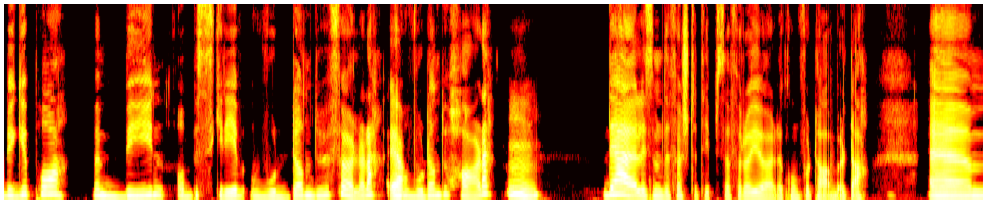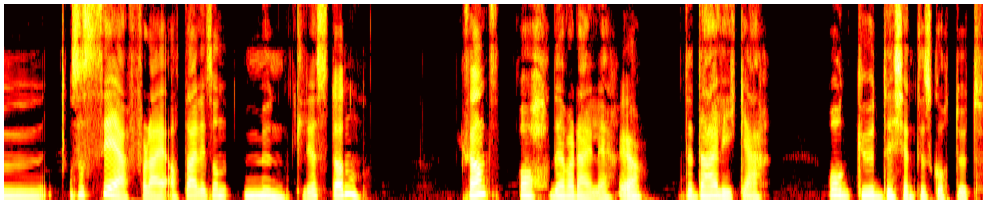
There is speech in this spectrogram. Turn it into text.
bygge på, men begynn å beskrive hvordan du føler det, Ja. og hvordan du har det. Mm. Det er liksom det første tipset for å gjøre det komfortabelt, da. Um, så se for deg at det er litt sånn muntlige stønn. Ikke sant? Åh, det var deilig. Ja. Det der liker jeg. Å gud, det kjentes godt ut.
